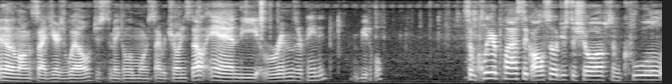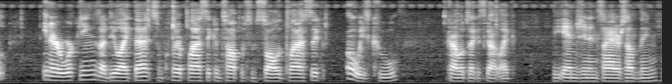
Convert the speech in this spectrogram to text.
And then along the side here as well, just to make a little more Cybertronian style. And the rims are painted. Beautiful. Some clear plastic also just to show off some cool inner workings. I do like that. Some clear plastic on top of some solid plastic. Always cool. Kind of looks like it's got like the engine inside or something.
